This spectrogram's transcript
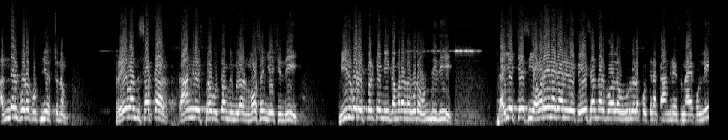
అందరికి కూడా గుర్తు చేస్తున్నాం. రేవంత్ సర్కార్ కాంగ్రెస్ ప్రభుత్వం మిమ్మల్ని మోసం చేసింది. మీరు కూడా ఇప్పటికే మీ గమనంలో కూడా ఉంది ఇది. దయచేసి ఎవరైనా కానీ రేపు ఏ సందర్భంలో ఊర్లకు వచ్చిన కాంగ్రెస్ నాయకుల్ని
